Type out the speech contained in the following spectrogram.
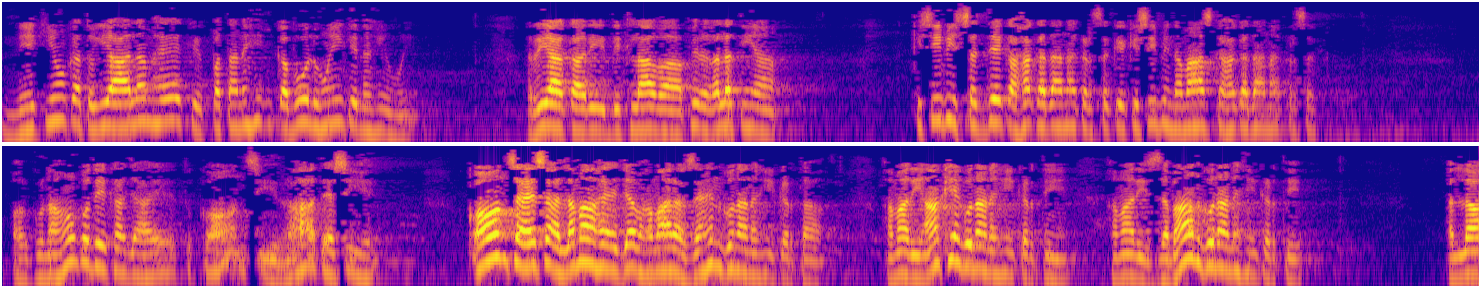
نیکیوں کا تو یہ عالم ہے کہ پتہ نہیں قبول ہوئی کہ نہیں ہوئی ریاکاری، دکھلاوا، پھر غلطیاں۔ کسی بھی سجدے کا حق ادا نہ کر سکے، کسی بھی نماز کا حق ادا نہ کر سکے۔ اور گناہوں کو دیکھا جائے تو کون سی رات ایسی ہے؟ کون سا ایسا لمحہ ہے جب ہمارا ذہن گنا نہیں کرتا، ہماری آنکھیں گنا نہیں کرتی ہماری زبان گنا نہیں کرتی؟ اللہ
